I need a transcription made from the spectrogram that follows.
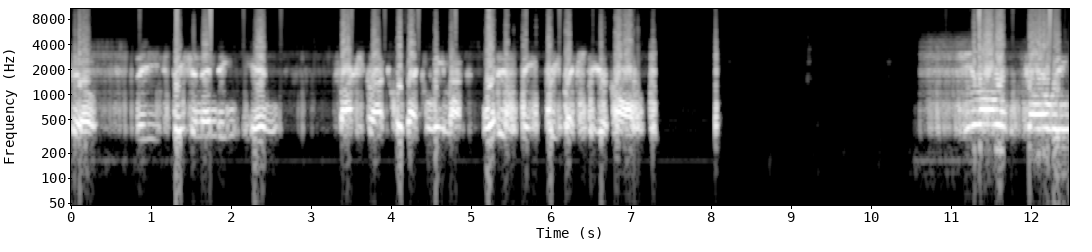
Phil, the station ending in Foxtrot Quebec Lima, what is the prefix to your call? Kilo Charlie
